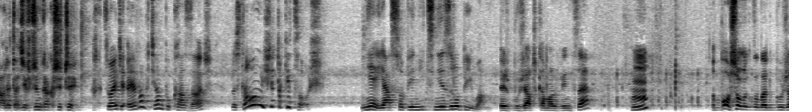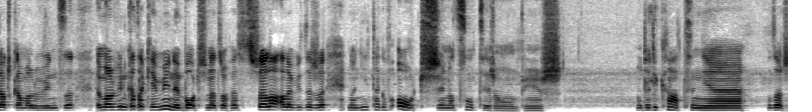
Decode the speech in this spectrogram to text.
Ale ta dziewczynka krzyczy. Słuchajcie, a ja wam chciałam pokazać, że stało mi się takie coś. Nie, ja sobie nic nie zrobiłam. Wiesz, buziaczka Malwince? Hmm? O Boże, no kto dać buziaczka Malwince? Malwinka takie miny boczne trochę strzela, ale widzę, że no nie tak w oczy. No co ty robisz? No delikatnie. No zobacz,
